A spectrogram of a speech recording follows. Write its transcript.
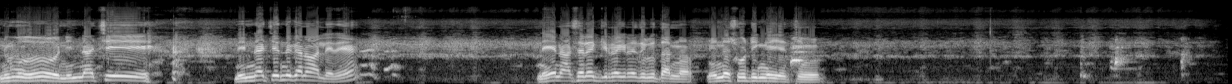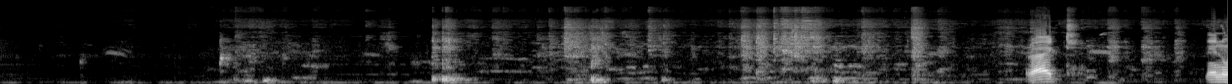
నువ్వు నిన్నచ్చి నిన్న ఎందుకు కనవాలేదే నేను అసలే గిర్ర గిర్ర తిరుగుతాను నిన్న షూటింగ్ చేయొచ్చు రైట్ నేను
